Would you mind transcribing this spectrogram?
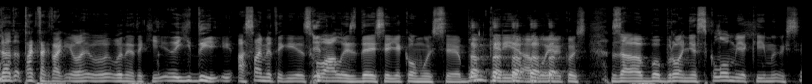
Да, так, так, так. І вони- такі, йди, а самі такі сховались десь в якомусь бункері та, та, або та. якось за б- бронесклом якимось.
